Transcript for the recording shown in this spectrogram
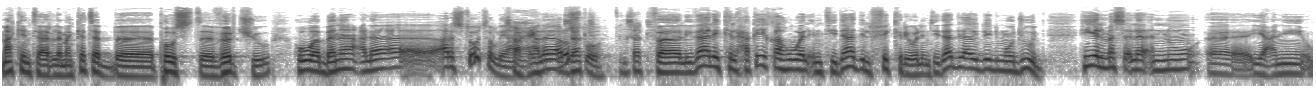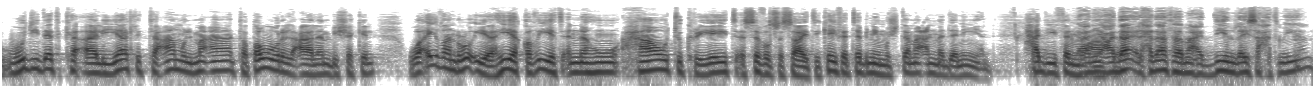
ماكنتاير لما كتب post virtue هو بنى على ارسطوطل يعني صحيح. على أرسطو exactly. exactly. فلذلك الحقيقة هو الامتداد الفكري والامتداد الايديولوجي موجود هي المسألة أنه آه، يعني وجدت كآليات للتعامل مع تطور العالم بشكل وأيضا رؤية هي قضية أنه how to create a civil society كيف تبني مجتمعا مدنيا حديثا يعني معاصر. عداء الحداثة مع الدين ليس حتميا؟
